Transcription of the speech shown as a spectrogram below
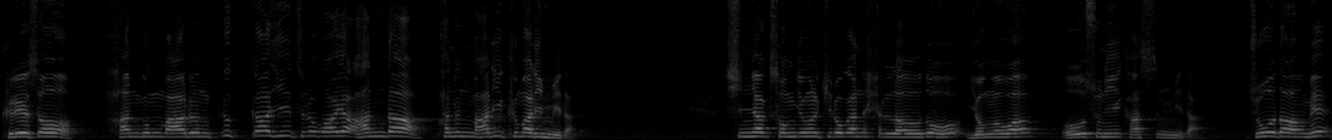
그래서 한국말은 끝까지 들어봐야 안다 하는 말이 그 말입니다. 신약 성경을 기록한 헬라어도 영어와 어순이 같습니다. 주어 다음에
